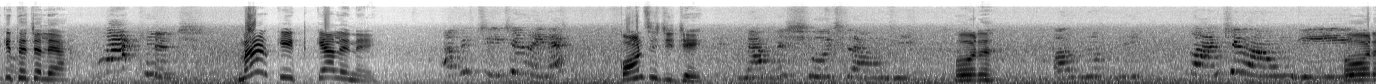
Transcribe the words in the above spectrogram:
बाद कितने चले आ? मार्केट। मार्केट क्या लेने? अभी चीज़ें लेने कौन सी चीज़ें? मैं अपने शूज़ लाऊँगी। और? और मैं अपनी कान से लाऊँगी। और?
